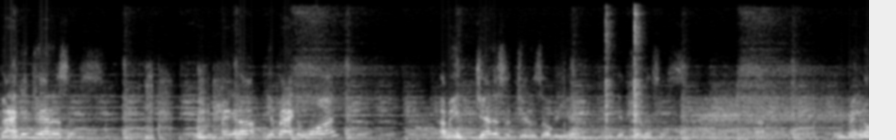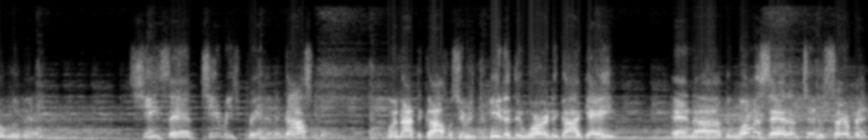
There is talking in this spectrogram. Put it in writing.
Back in Genesis. Let me bring it up. Get back to one. I mean, Genesis, Genesis over here. Let me get Genesis. Let me bring it over a little bit. She said she repeated the gospel. Well, not the gospel. She repeated the word that God gave. And uh, the woman said unto the serpent,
